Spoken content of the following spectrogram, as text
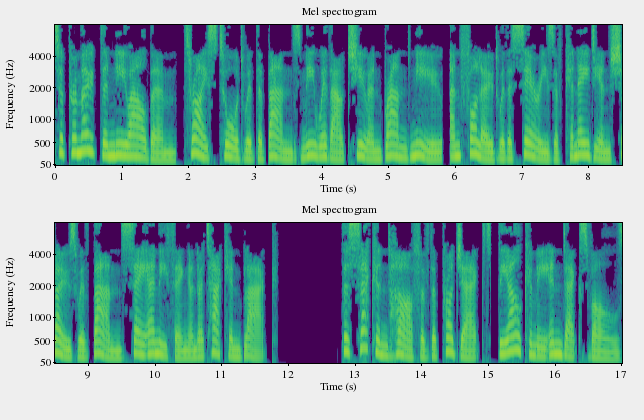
To promote the new album, Thrice toured with the bands Me Without You and Brand New, and followed with a series of Canadian shows with bands Say Anything and Attack in Black. The second half of the project, the Alchemy Index Vols.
